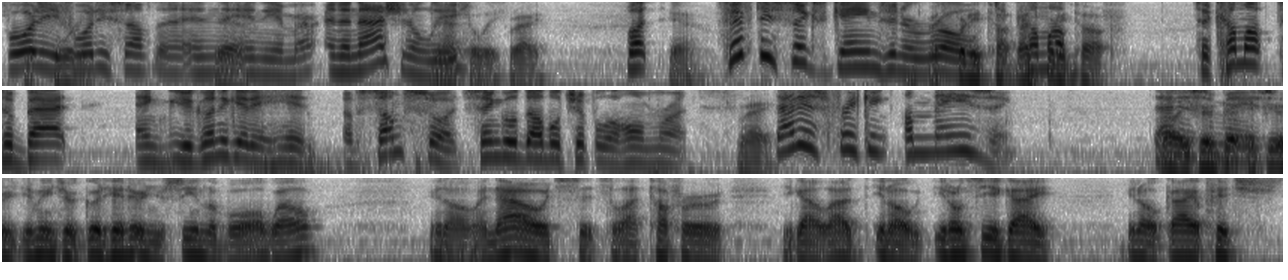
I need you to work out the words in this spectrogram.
40, 40. 40 something in the in the Amer- in the National League. National League, right? But Yeah. 56 games in a That's row pretty to come up tough. to come up to bat and you're going to get a hit of some sort, single, double, triple, or home run. Right. That is freaking amazing. That Well, is if you're good- if amazing. you're, it means you're a good hitter and you're seeing the ball well, you know. And now it's it's a lot tougher. You got a lot of you know. You don't see a guy, you know, a guy pitch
